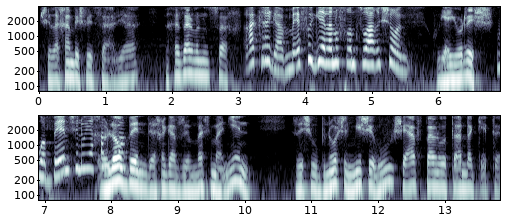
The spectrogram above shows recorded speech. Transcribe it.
שלחם בשוויצריה, וחזר ונוצח. רק רגע, מאיפה הגיע לנו פרנסואה הראשון? הוא היה יורש. הוא הבן של לואי ה-11? הוא לא בן, דרך אגב, זה מה שמעניין, זה שהוא בנו של מישהו שאף פעם לא טען לכתר,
